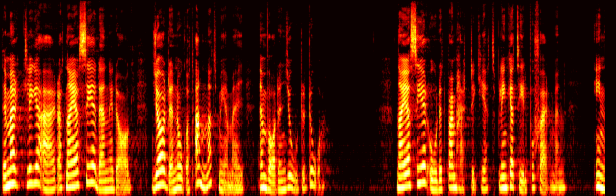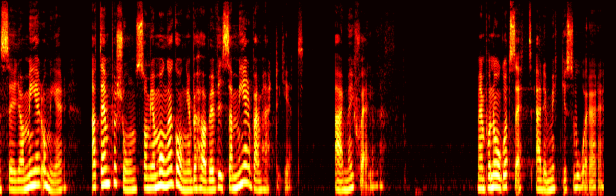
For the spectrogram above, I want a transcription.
Det märkliga är att när jag ser den idag gör den något annat med mig än vad den gjorde då. När jag ser ordet barmhärtighet blinka till på skärmen inser jag mer och mer att den person som jag många gånger behöver visa mer barmhärtighet är mig själv. Men på något sätt är det mycket svårare.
